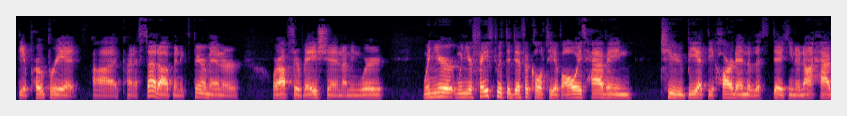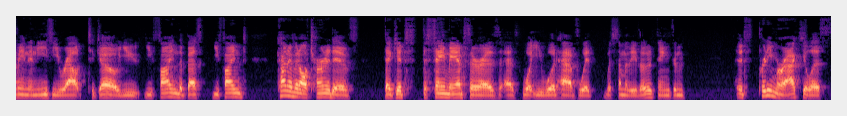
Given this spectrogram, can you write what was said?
the appropriate uh, kind of setup and experiment or or observation. I mean, we're when you're when you're faced with the difficulty of always having to be at the hard end of the stick, you know, not having an easy route to go, you you find the best you find kind of an alternative that gets the same answer as as what you would have with with some of these other things. And it's pretty miraculous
